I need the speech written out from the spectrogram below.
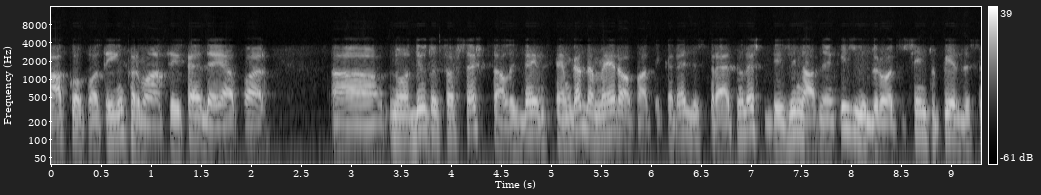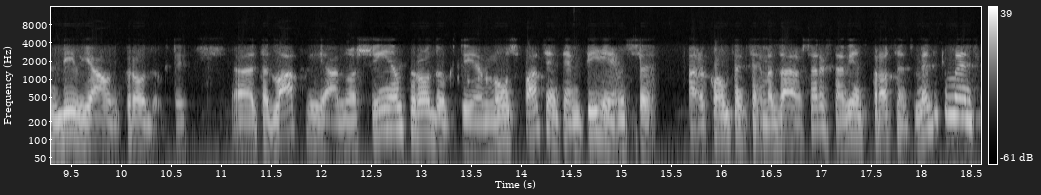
apkopota informācija pēdējā par Uh, no 2016. līdz 2019. gadam Eiropā tika reģistrēti, nu, respektīvi, zinātnieki izgudroti 152 jauni produkti. Uh, tad Latvijā no šiem produktiem mūsu pacientiem pieejams ar kompensējumu zāru sarakstā 1% medikamentu,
